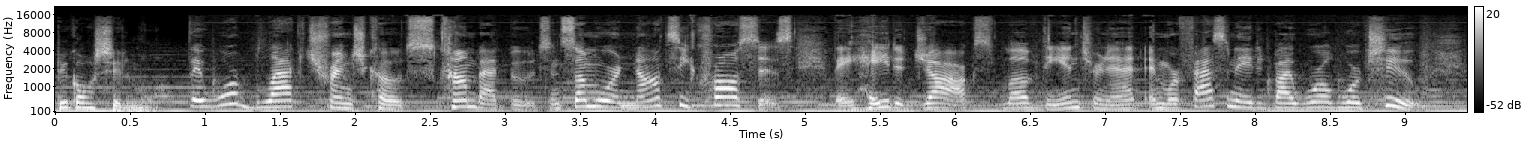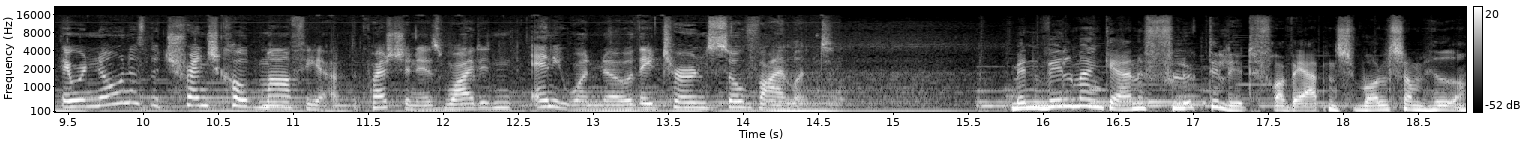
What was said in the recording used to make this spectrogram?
begår selvmord. They wore black trench coats, combat boots, and some wore Nazi crosses. They hated jocks, loved the internet, and were fascinated by World War II. They were known as the Trench Coat Mafia. The question is, why didn't anyone know they turned so violent? Men vil man gerne flygte lidt fra verdens voldsomheder,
